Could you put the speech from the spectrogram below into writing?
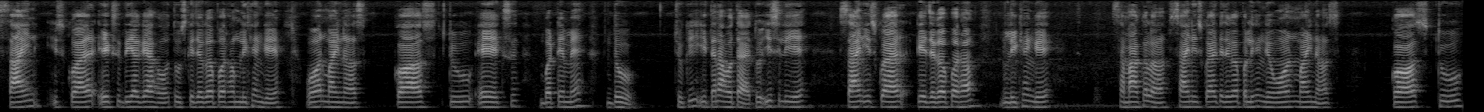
साइन स्क्वायर एक्स दिया गया हो तो उसके जगह पर हम लिखेंगे one minus cos two x बटे में दो, चूँकि इतना होता है। तो इसलिए साइन स्क्वायर के जगह पर हम लिखेंगे समाकलन साइन स्क्वायर के जगह पर लिखेंगे one minus cos two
